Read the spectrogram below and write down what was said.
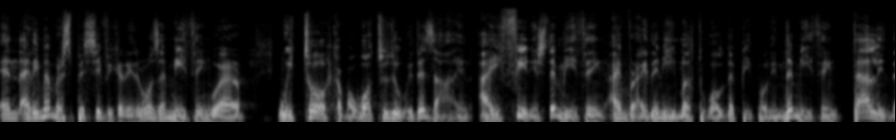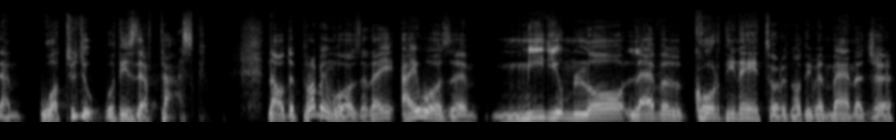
And I remember specifically there was a meeting where we talk about what to do with design. I finished the meeting, I write an email to all the people in the meeting telling them what to do, what is their task. Now, the problem was that I, I was a medium low level coordinator, not even manager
